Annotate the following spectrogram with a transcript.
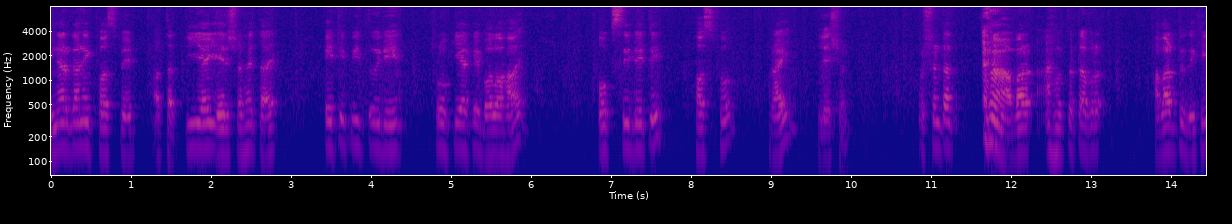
ইনঅর্গানিক ফসফেট অর্থাৎ পিআই এর সহায়তায় এটিপি তৈরির প্রক্রিয়াকে বলা হয় অক্সিডেটিভ ফসফোরাইলেশন কোশ্চেনটা আবার, উত্তরটা আবার আবার একটু দেখি,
